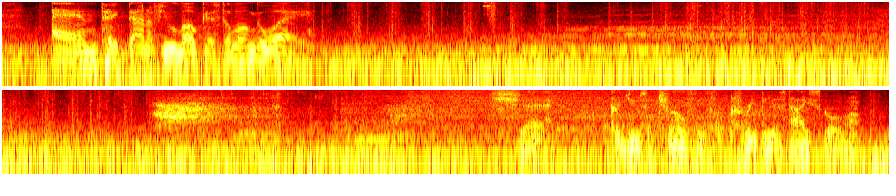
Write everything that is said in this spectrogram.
And take down a few locusts along the way. Shit. Could use a trophy for creepiest high school.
